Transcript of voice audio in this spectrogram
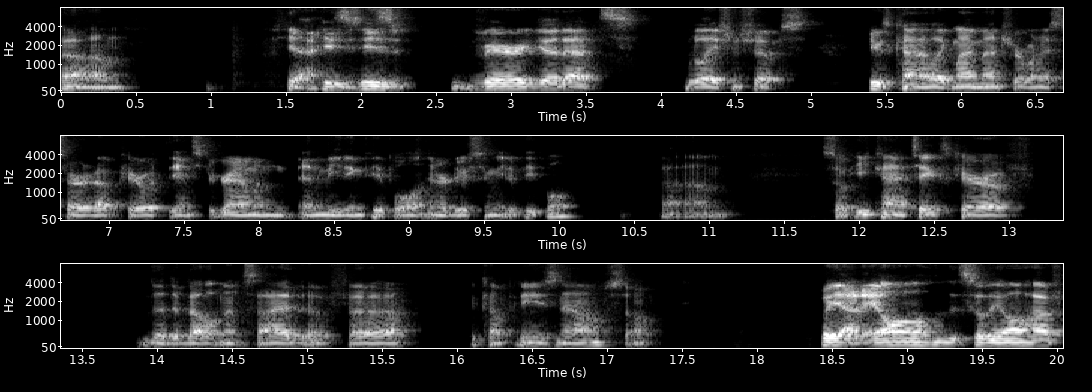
Um, yeah, he's, he's very good at relationships he was kind of like my mentor when I started up here with the Instagram and, and meeting people, introducing me to people. Um, so he kind of takes care of the development side of uh, the companies now. So, but yeah, they all so they all have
